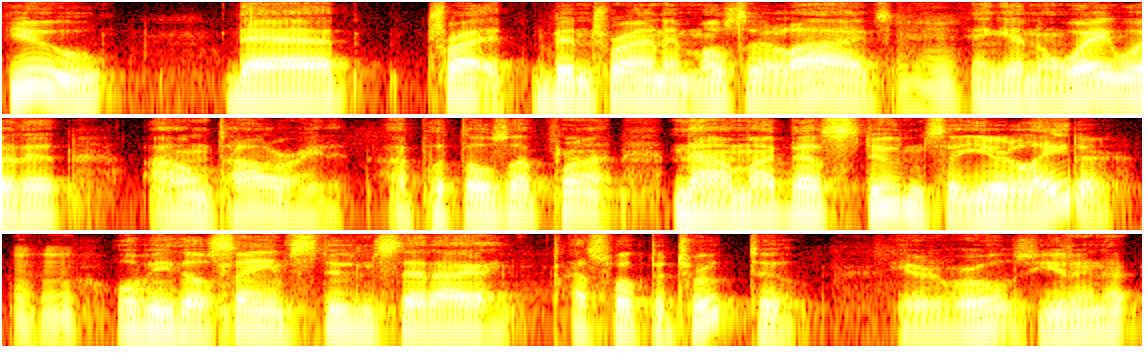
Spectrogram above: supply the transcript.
few that try been trying it most of their lives and getting away with it. I don't tolerate it. I put those up front. Now, my best students a year later mm-hmm. will be those same students that I, I spoke the truth to. Here are the rules. You didn't.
